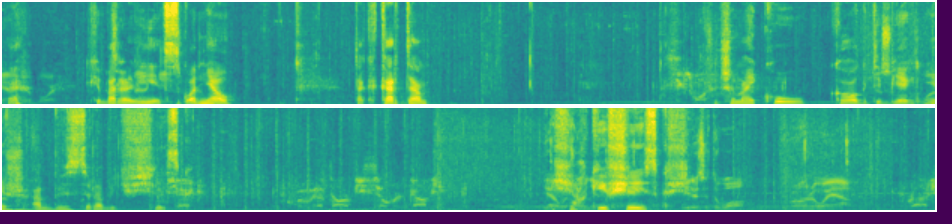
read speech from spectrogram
Out here, boy. Chyba Rally nieco zgładniał. Tak, karta. Przytrzymaj kółko, gdy biegniesz, aby zrobić ślizg. Moving up to RP Silver, copy. Yeah, we're joining Jaki you. wślizg. Meet us at the wall. We're on our way out. Rush.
